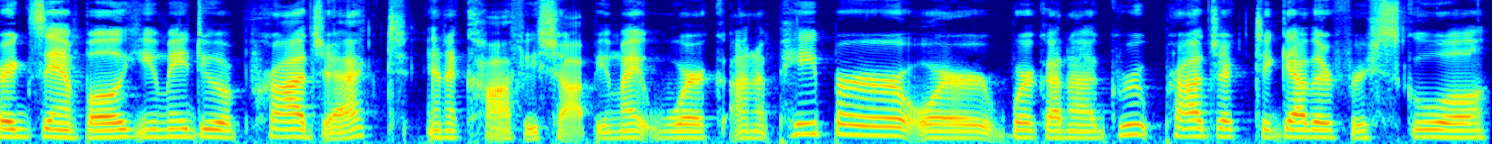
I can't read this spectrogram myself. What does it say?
For example, you may do a project in a coffee shop. You might work on a paper or work on a group project together for school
